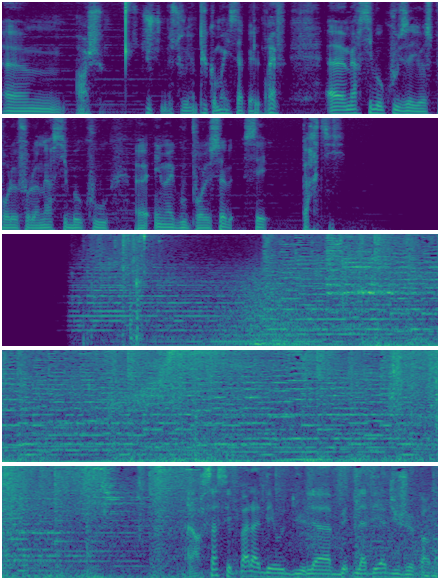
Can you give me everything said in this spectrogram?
Ah, je, je me souviens plus comment il s'appelle. Bref, merci beaucoup Zeios pour le follow, merci beaucoup Emagou pour le sub. C'est parti. Alors ça c'est pas la, DA du jeu, pardon.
